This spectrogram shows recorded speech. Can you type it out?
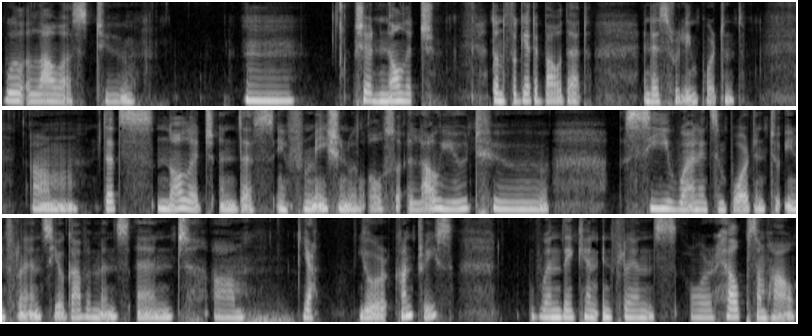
will allow us to mm, share the knowledge. Don't forget about that, and that's really important. Um, that's knowledge and this information will also allow you to see when it's important to influence your governments and um, your countries when they can influence or help somehow,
